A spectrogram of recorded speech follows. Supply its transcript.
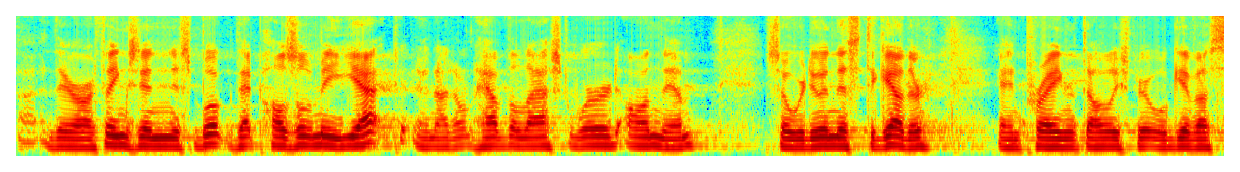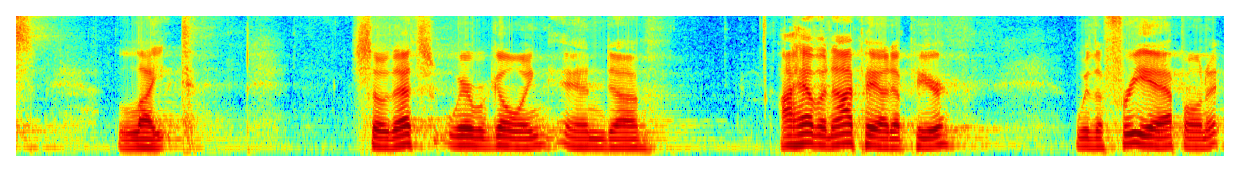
uh, there are things in this book that puzzle me yet, and I don't have the last word on them. So we're doing this together and praying that the Holy Spirit will give us light. So that's where we're going. And uh, I have an iPad up here with a free app on it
